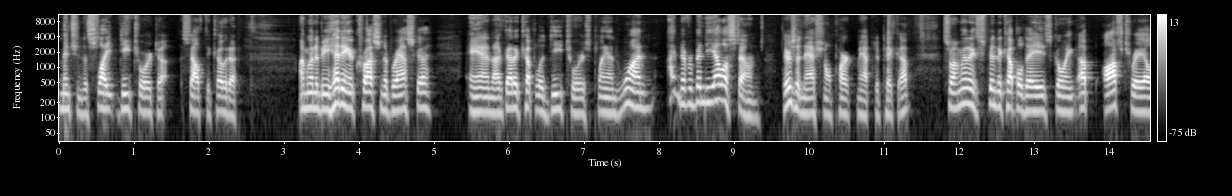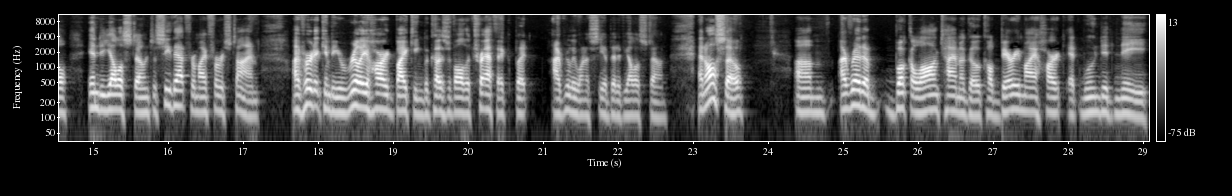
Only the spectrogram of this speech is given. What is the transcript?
mentioned a slight detour to South Dakota, I'm going to be heading across Nebraska, and I've got a couple of detours planned. One, I've never been to Yellowstone. There's a national park map to pick up. So I'm going to spend a couple days going up off trail into Yellowstone to see that for my first time. I've heard it can be really hard biking because of all the traffic, but I really want to see a bit of Yellowstone. And also, um, I read a book a long time ago called Bury My Heart at Wounded Knee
